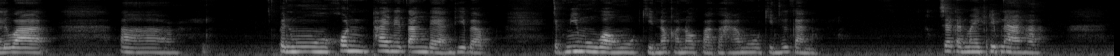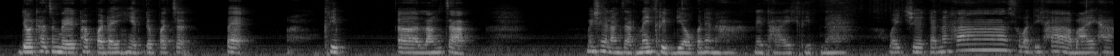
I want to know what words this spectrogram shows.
หรือว่าาเป็นมูคนไทยในต่างแดนที่แบบอยากมีมูเว้ามูกินเนาะค่ะเนอกปากก็หามูกินคือกัน เจอกันใหม่คลิปหน้าค่ะ เดี๋ยวถ้าจังไดทับปลาไดเฮ็ดเดี๋ยวปาจะแปะคลิปเอ่อหลังจาก ไม่ใช่หลังจากในคลิปเดียวก็เนี่ยนะคะ ในท้ายคลิปนะคะไว้เจอกันนะคะ สวัสดีค่ะ บายค่ะ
